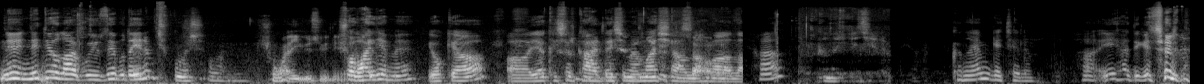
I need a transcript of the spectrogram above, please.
Ne ne diyorlar bu yüzüğe? Bu da yeni mi çıkmış? Şövalye yüzüğü diye. Şövalye mi? Yok ya. Aa, yakışır kardeşime maşallah valla. Ha? Kınaya geçelim. Kınaya mı geçelim? Ha iyi hadi geçelim.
